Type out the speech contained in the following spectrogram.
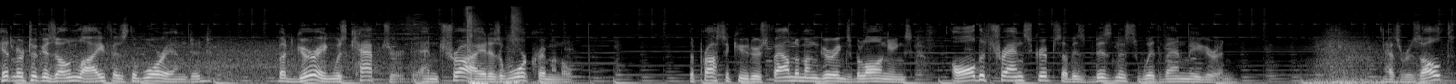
Hitler took his own life as the war ended, but Goering was captured and tried as a war criminal. The prosecutors found among Goering's belongings all the transcripts of his business with Van Meegeren. As a result,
